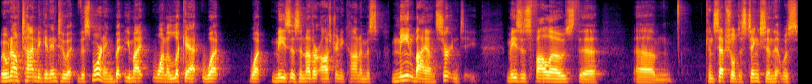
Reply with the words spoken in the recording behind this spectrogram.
We don't have time to get into it this morning, but you might want to look at what what Mises and other Austrian economists mean by uncertainty. Mises follows the um, conceptual distinction that was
